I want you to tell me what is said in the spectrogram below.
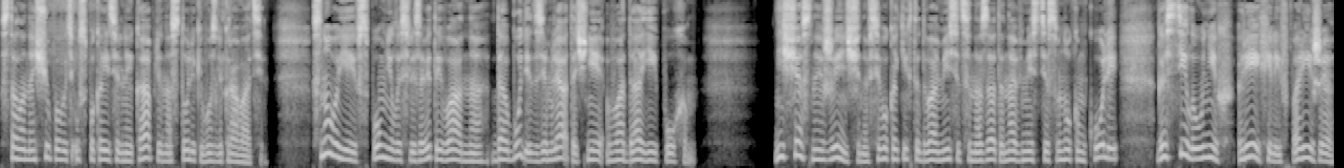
стала нащупывать успокоительные капли на столике возле кровати. Снова ей вспомнилась Лизавета Ивановна, да будет земля, а точнее вода ей пухом. Несчастная женщина, всего каких-то два месяца назад она вместе с внуком Колей гостила у них, Рейхелей, в Париже,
